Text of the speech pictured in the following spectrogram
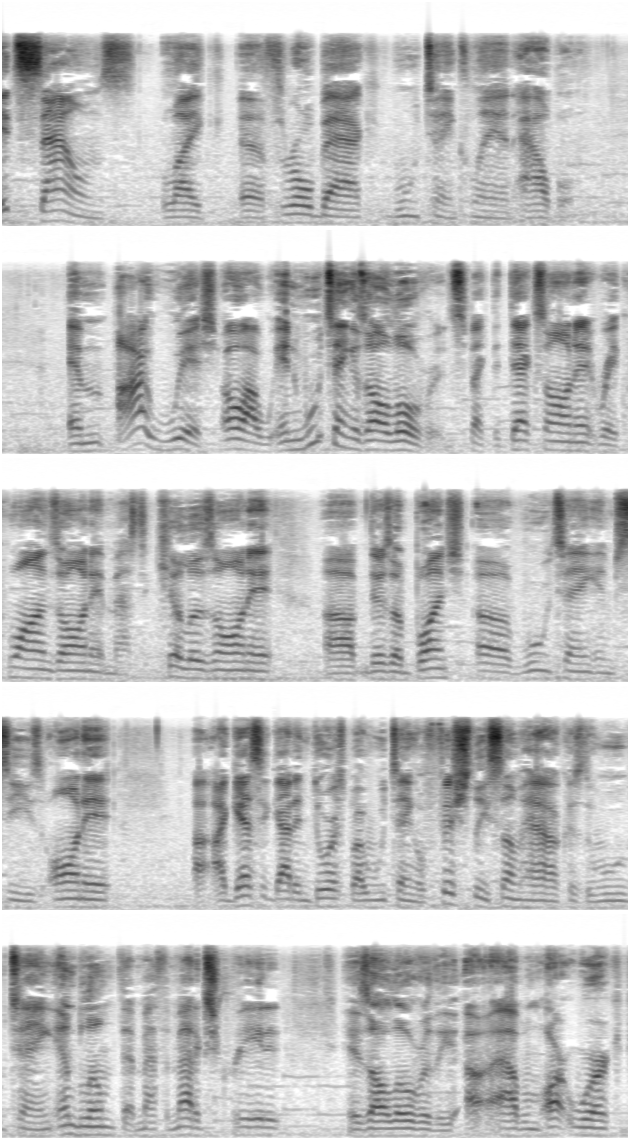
it sounds like a throwback Wu Tang Clan album. And I wish, oh, I, and Wu Tang is all over it. the Deck's on it, Raekwon's on it, Masta Killa's on it. Uh, there's a bunch of Wu Tang MCs on it. I guess it got endorsed by Wu Tang officially somehow because the Wu Tang emblem that Mathematics created is all over the uh, album artwork.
